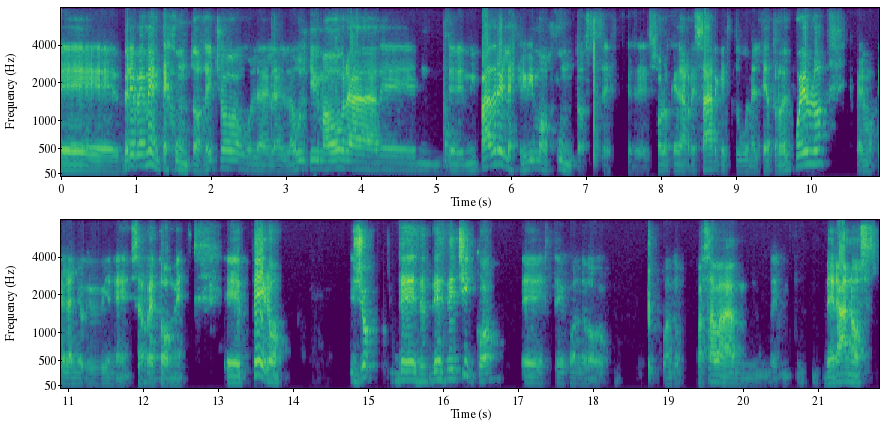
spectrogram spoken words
eh, brevemente juntos. De hecho, la, última obra de, mi padre la escribimos juntos. solo queda rezar que estuvo en el Teatro del Pueblo. Esperemos que el año que viene se retome. Eh, pero yo desde, chico, este, cuando, cuando pasaba mm, veranos,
